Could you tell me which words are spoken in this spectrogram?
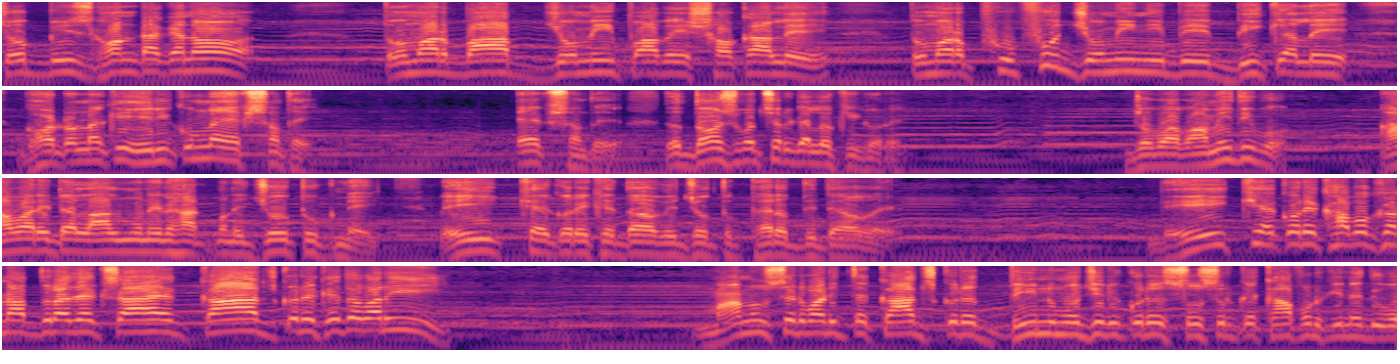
চব্বিশ ঘণ্টা কেন তোমার বাপ জমি পাবে সকালে, তোমার ফুফু জমি নিবে বিকালে ঘটনা কি এরকম না একসাথে? একসাথে। তো দশ বছর গেল কি করে? জবাব আমি দিব। আবার এটা লালমনির হাট মানে যৌতুক নেই। ইচ্ছা করে খেতে হবে, যৌতুক ফেরত দিতে হবে। ভিক্ষা করে খাব কেন আব্দুল রাজাক সাহেব? কাজ করে খেতে পারি। মানুষের বাড়িতে কাজ করে দিন মজুরি করে শ্বশুরকে কাপড় কিনে দিব,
